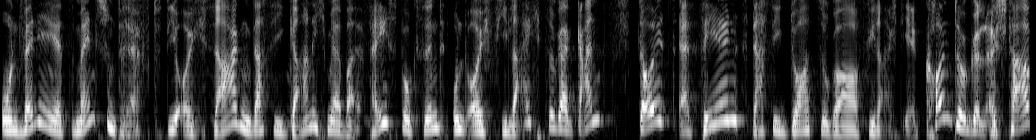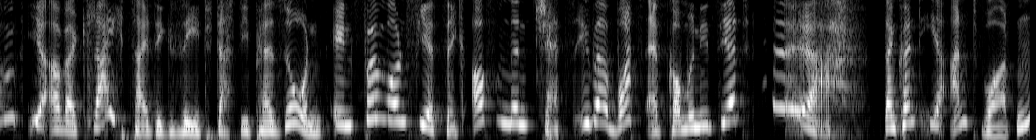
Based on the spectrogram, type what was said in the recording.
Und wenn ihr jetzt Menschen trefft, die euch sagen, dass sie gar nicht mehr bei Facebook sind und euch vielleicht sogar ganz stolz erzählen, dass sie dort sogar vielleicht ihr Konto gelöscht haben, ihr aber gleichzeitig seht, dass die Person in 45 offenen Chats über WhatsApp kommuniziert, ja, dann könnt ihr antworten,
